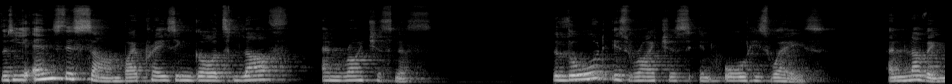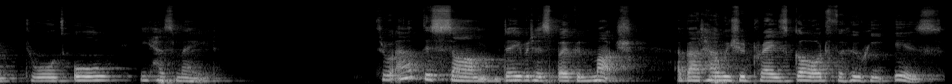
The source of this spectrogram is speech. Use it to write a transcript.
that he ends this psalm by praising God's love and righteousness. The Lord is righteous in all his ways and loving towards all he has made. Throughout this psalm, David has spoken much about how we should praise God for who he is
